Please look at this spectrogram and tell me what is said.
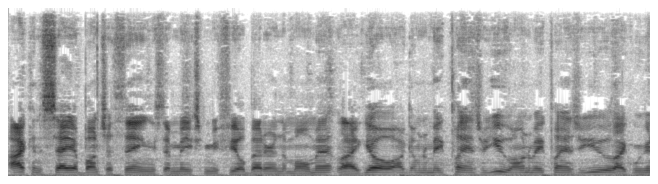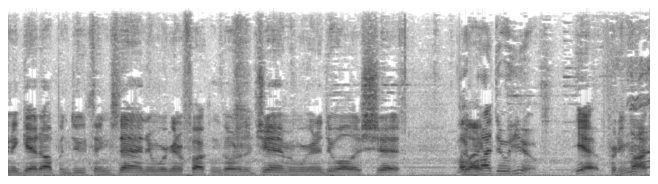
I can say a bunch of things that makes me feel better in the moment. Like, yo, I'm gonna make plans with you. I'm gonna make plans with you. Like we're gonna get up and do things then and we're gonna fucking go to the gym and we're gonna do all this shit. But, Like, what I do with you. yeah, pretty much.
